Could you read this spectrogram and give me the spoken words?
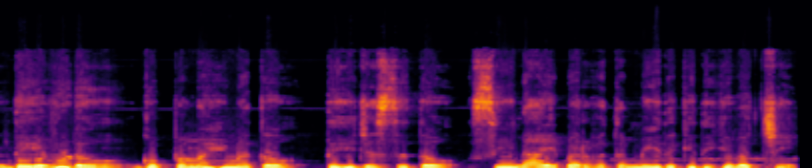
దేవుడు గొప్ప మహిమతో తేజస్సుతో సీనాయి పర్వతం మీదకి దిగివచ్చి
